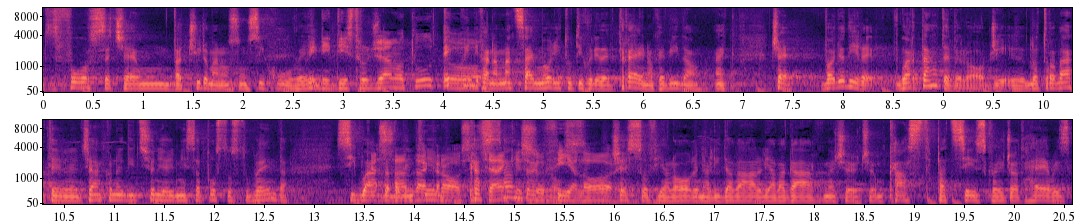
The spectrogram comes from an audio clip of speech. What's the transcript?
forse c'è un vaccino ma non sono sicuri. Quindi distruggiamo tutto. E quindi fanno ammazzare e morire tutti quelli del treno, capito? Ecco. Cioè, voglio dire, guardatevelo oggi, lo trovate, c'è anche un'edizione rimessa a posto stupenda, si guarda Cassandra volentieri. Cross, Cassandra c'è anche Cross. Sofia Loren. C'è Sofia Loren, Alida Valli, Ava Gardner, c'è, c'è un cast pazzesco, Richard Harris.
